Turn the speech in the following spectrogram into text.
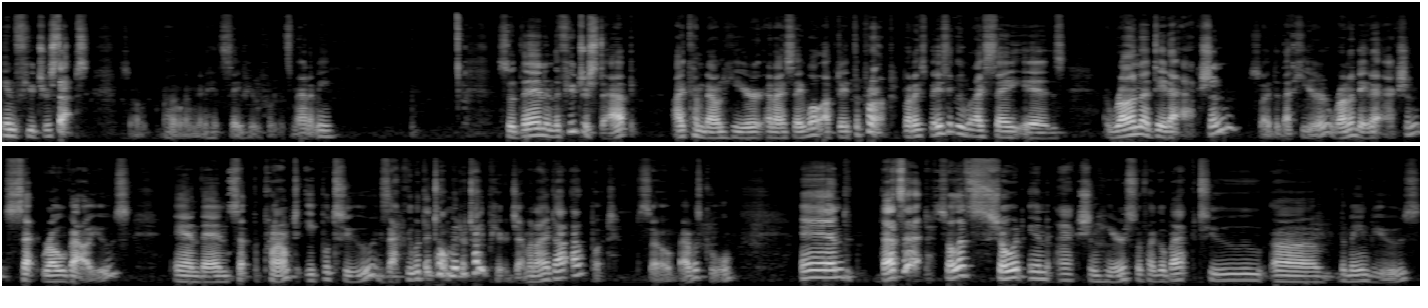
in future steps. So by the way, I'm going to hit save here before it gets mad at me. So then in the future step, I come down here and I say, well, update the prompt. But I, basically what I say is run a data action. So I did that here, run a data action, set row values, and then set the prompt equal to exactly what they told me to type here, Gemini.output. So that was cool. And that's it. So let's show it in action here. So if I go back to uh, the main views,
